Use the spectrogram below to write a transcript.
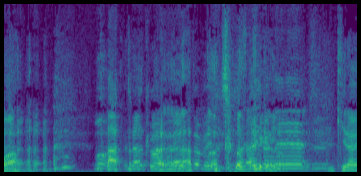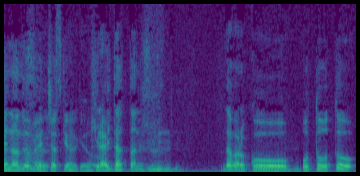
は。もう、納豆、納豆めっちゃ好きだけど。ね。嫌いなんです納豆めっちゃ好きだけど。嫌いだったんです、だからこう、弟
